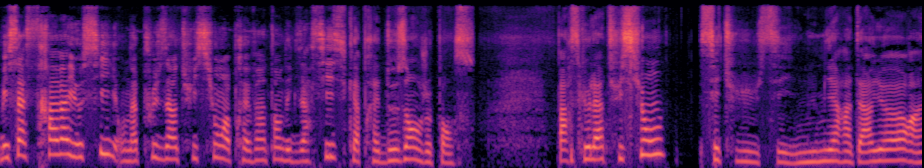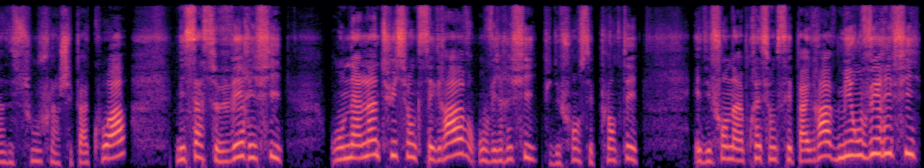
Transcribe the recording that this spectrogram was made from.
mais ça se travaille aussi. On a plus d'intuition après 20 ans d'exercice qu'après deux ans, je pense. Parce que l'intuition, c'est une lumière intérieure, un souffle, un je sais pas quoi, mais ça se vérifie. On a l'intuition que c'est grave, on vérifie. Puis des fois on s'est planté. Et des fois on a l'impression que c'est pas grave, mais on vérifie.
